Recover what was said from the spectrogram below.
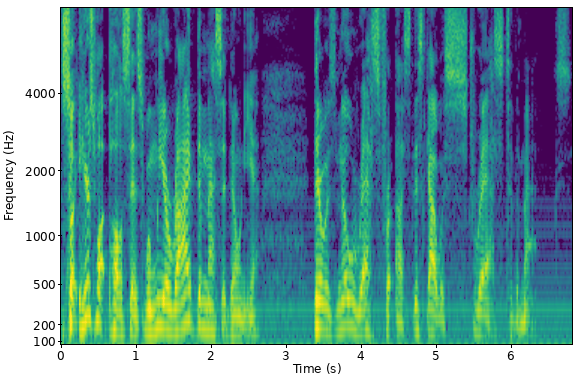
So here's what Paul says When we arrived in Macedonia, there was no rest for us. This guy was stressed to the max.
